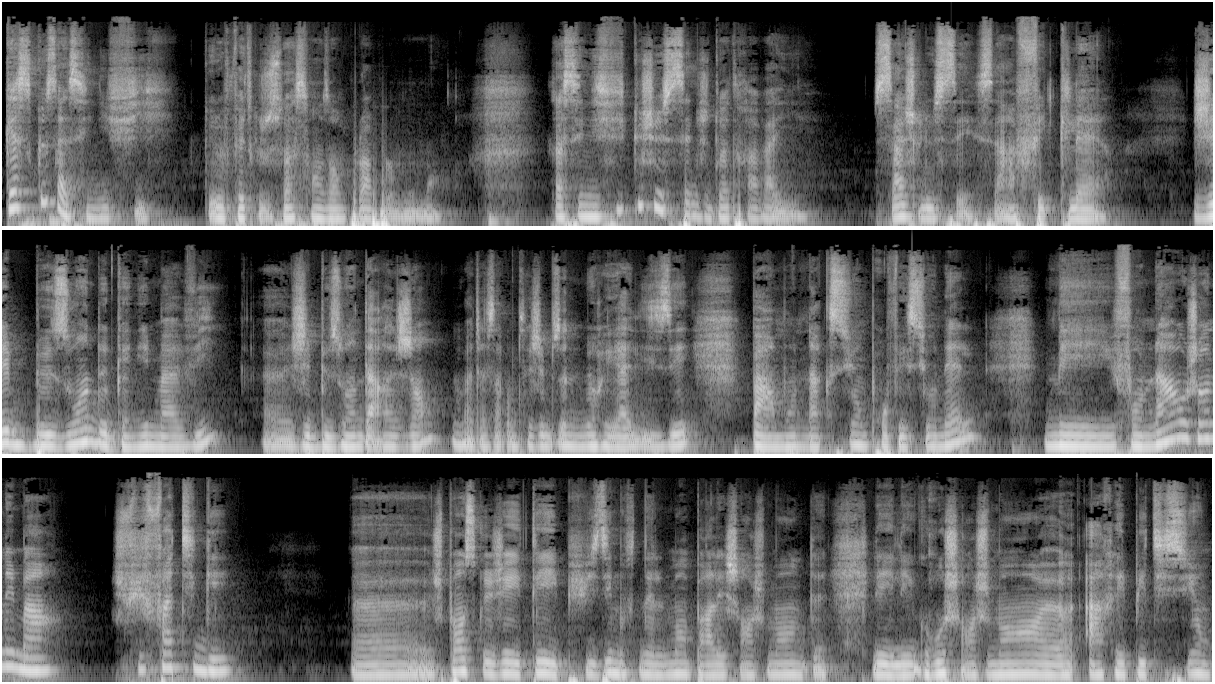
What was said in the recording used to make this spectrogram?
qu'est-ce que ça signifie que le fait que je sois sans emploi pour le moment? Ça signifie que je sais que je dois travailler. Ça, je le sais, c'est un fait clair. J'ai besoin de gagner ma vie. euh, j'ai besoin d'argent, on va dire ça comme ça, j'ai besoin de me réaliser par mon action professionnelle. Mais for now, j'en ai marre. Je suis fatiguée. Euh, je pense que j'ai été épuisée émotionnellement par les changements, de, les, les gros changements euh, à répétition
